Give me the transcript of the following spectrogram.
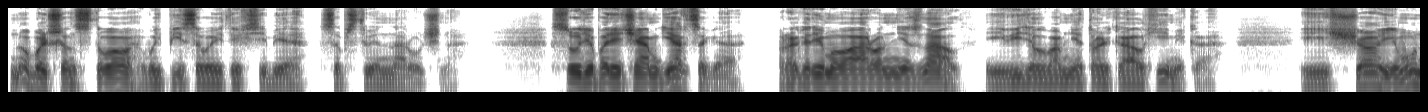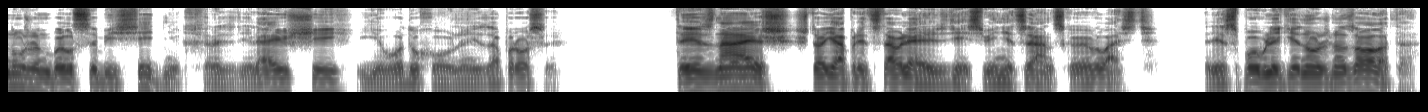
но большинство выписывает их себе собственноручно. Судя по речам герцога, про гримуар он не знал и видел во мне только алхимика. И еще ему нужен был собеседник, разделяющий его духовные запросы. «Ты знаешь, что я представляю здесь венецианскую власть? Республике нужно золото.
